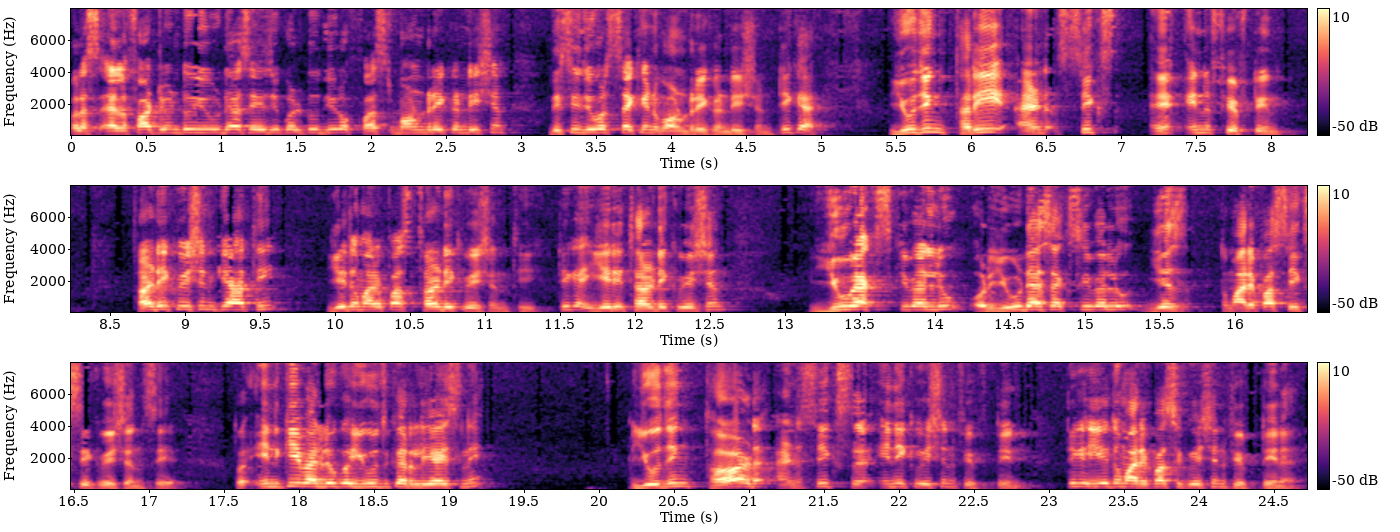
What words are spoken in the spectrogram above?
plus alpha two into u dash is equal to zero first boundary condition this is your second boundary condition ठीक है? Using three and six in fifteen third equation क्या थी? ये तुम्हारे पास थर्ड इक्वेशन थी, ठीक है? ये थर्ड इक्वेशन यू एक्स की वैल्यू और यू डैश एक्स की वैल्यू ये तुम्हारे पास सिक्स इक्वेशन से तो इनकी वैल्यू को यूज़ कर लिया इसने। Using third and six in equation fifteen ठीक है, ये तुम्हारे पास इक्वेशन फिफ्टीन है।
